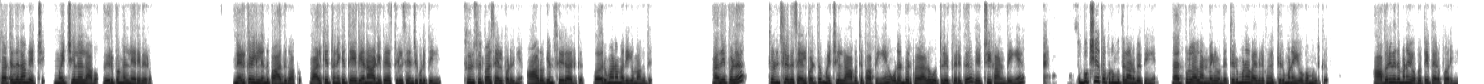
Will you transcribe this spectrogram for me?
தொட்டதெல்லாம் வெற்றி. முயற்சிகள லாபம். விருப்பங்கள் நிறைவேறும். நெருக்கடியிலிருந்து பாதுகாப்பு. வாழ்க்கை துணைக்கு தேவையான அடிப்படை செஞ்சு கொடுப்பீங்க. சுறுசுறுப்பா செயல்படுவீங்க. ஆரோக்கியம் சீராக இருக்கு. வருமானம் அதிகமாகுது. அதே போல துணிச்சலாக செயல்பட்டு முயற்சிகள் லாபத்தை பார்ப்பீங்க. உடன்பிறப்புகளால ஒத்துழைப்பு இருக்கு. வெற்றி காண்பீங்க. சுபக்ஷியத்தை குடும்பத்தில் அனுபவிப்பீங்க. நட்புகளால் நன்மைகள் உண்டு. திருமண வயதுல வந்து திருமண யோகம் இருக்கு. அபரிவிதமான யோகத்தை பெற போறீங்க.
